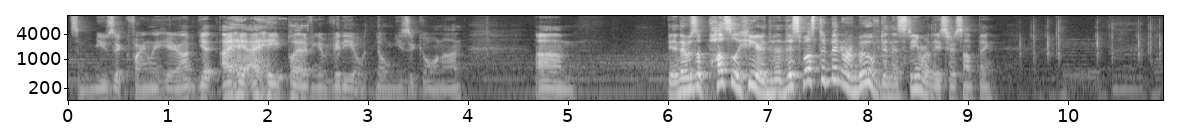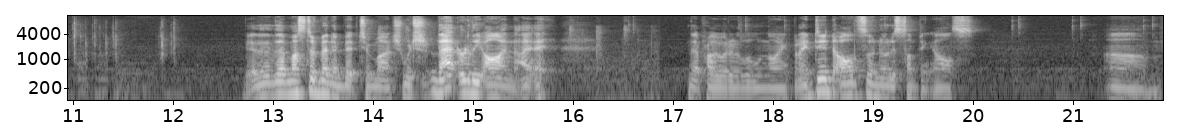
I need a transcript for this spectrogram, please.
get some music finally here. I get I, I hate playing a video with no music going on. Um, yeah, there was a puzzle here. This must have been removed in the Steam release or something. Yeah, that must have been a bit too much, which that early on, I that probably would have been a little annoying. But I did also notice something else. Um,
